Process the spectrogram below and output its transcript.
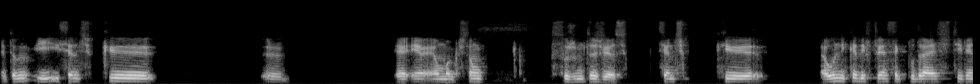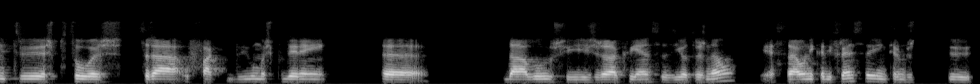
Então, e, e sentes que uh, é, é uma questão que surge muitas vezes. Sentes que a única diferença que poderá existir entre as pessoas será o facto de umas poderem uh, dar à luz e gerar crianças e outras não? Essa é a única diferença em termos de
